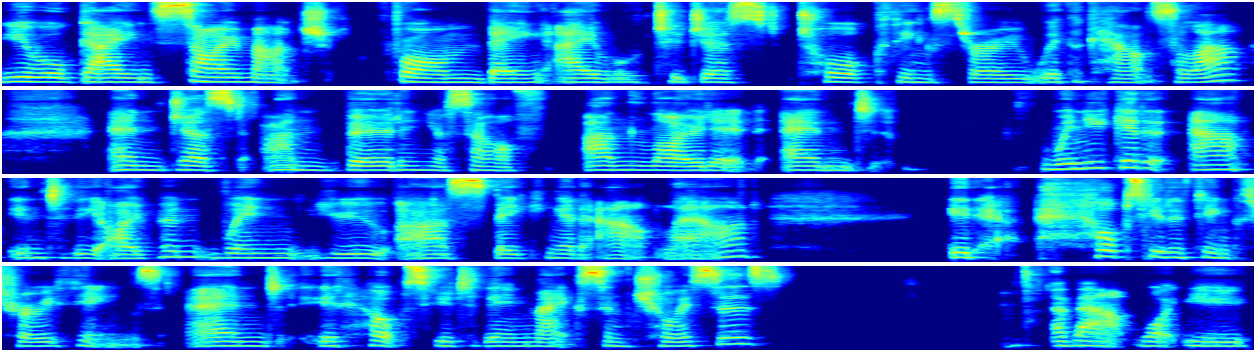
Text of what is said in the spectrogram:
you will gain so much from being able to just talk things through with a counselor and just unburden yourself, unload it. And when you get it out into the open, when you are speaking it out loud, it helps you to think through things and it helps you to then make some choices about what you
